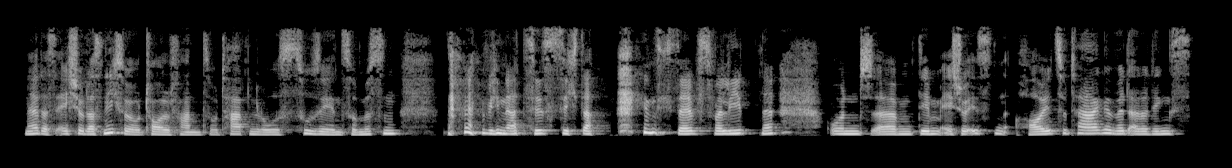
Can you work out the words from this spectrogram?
ne, dass Echo das nicht so toll fand, so tatenlos zusehen zu müssen, wie Narzisst sich da in sich selbst verliebt. Ne? Und ähm, dem Echoisten heutzutage wird allerdings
